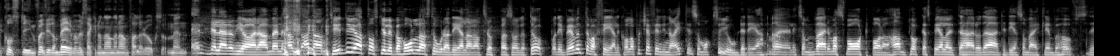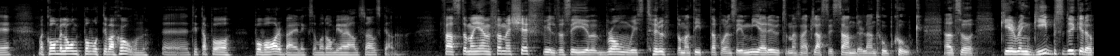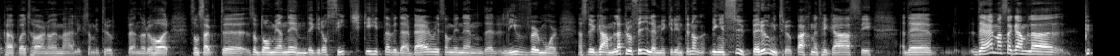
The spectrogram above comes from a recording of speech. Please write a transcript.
kostym. Får jag se, de värvar väl säkert någon annan anfallare också. Men... Eh, det lär de göra, men han, han antydde ju att de skulle behålla stora delar av truppen som har gått upp. Och det behöver inte vara fel. Kolla på Sheffield United som också gjorde det. Mm. Liksom värva svart bara, handplocka spelare lite här och där till det som verkligen behövs. Det, man kommer långt på motivation. Eh, titta på, på Varberg liksom, vad de gör i Allsvenskan. Fast om man jämför med Sheffield så ser ju Bromwich trupp, om man tittar på den, ser ju mer ut som en sån här klassisk Sunderland-hopkok. Alltså, Kieran Gibbs dyker upp här på ett hörn och är med liksom i truppen. Och du har, som sagt, eh, som de jag nämnde, Grosicki hittar vi där, Barry som vi nämnde, Livermore. Alltså det är gamla profiler mycket, det är inte någon, det är ingen superung trupp. Ahmed Hegazi. Det, det är massa gamla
